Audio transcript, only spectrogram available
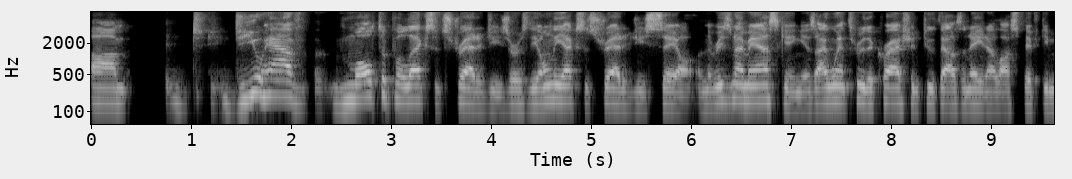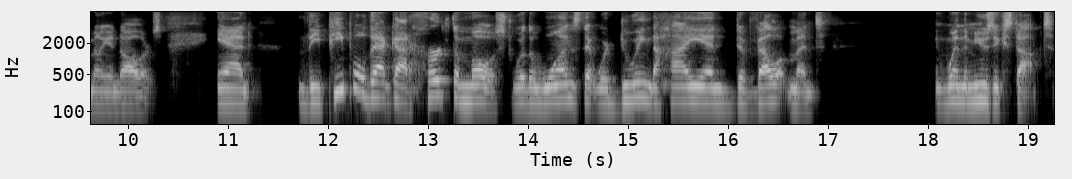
Um, do you have multiple exit strategies or is the only exit strategy sale? And the reason I'm asking is I went through the crash in 2008. I lost $50 million. And the people that got hurt the most were the ones that were doing the high end development when the music stopped.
